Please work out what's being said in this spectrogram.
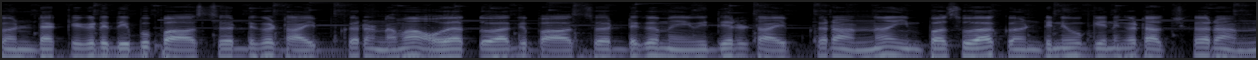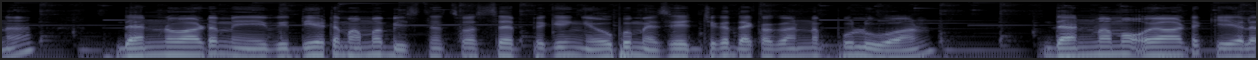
කොඩක් එකට දිපු පාස්වර්ඩ් එක ටයිප් කරනවා. ඔයත් ඔයාගේ පාස්වර්ඩ් එක මේ විදිර ටයිප් කරන්න. ඉන්පසවා කටිනියව කෙනක ටච් කරන්න. දැන්වාට මේ විදිහට ම බිස්නස් වස්සැප් එකින් එවපු මෙසේජ් එක දැකගන්න පුළුවන්. දැන් මම ඔයාට කියල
